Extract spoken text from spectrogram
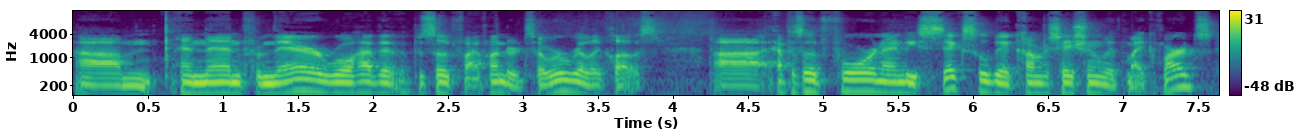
Um, and then from there, we'll have episode 500, so we're really close. Uh, episode 496 will be a conversation with Mike Marts.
